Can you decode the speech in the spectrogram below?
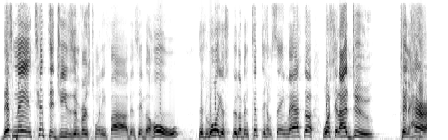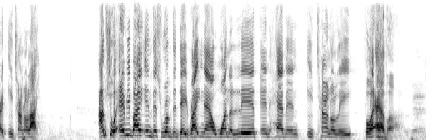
this man tempted Jesus in verse 25 and said, Behold, this lawyer stood up and tempted him, saying, Master, what should I do to inherit eternal life? I'm sure everybody in this room today, right now, want to live in heaven eternally forever. Amen.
